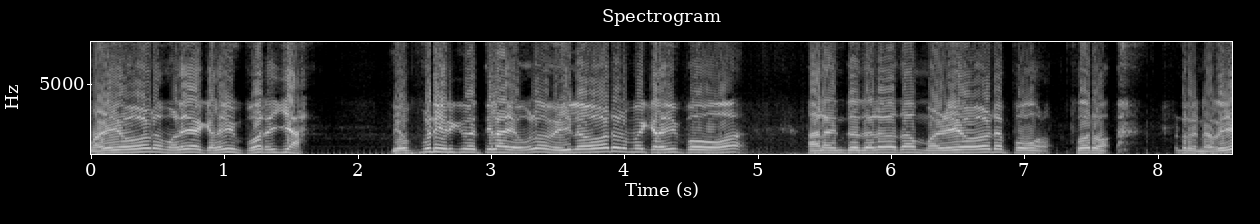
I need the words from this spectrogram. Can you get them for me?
மழையோட மழையாக கிளம்பி போகிறையா எப்படி இருக்கு பற்றிலாம் எவ்வளோ வெயிலோட நம்ம கிளம்பி போவோம். ஆனால் இந்த தடவை தான் மழையோடு போவோம் போகிறோம் நிறைய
